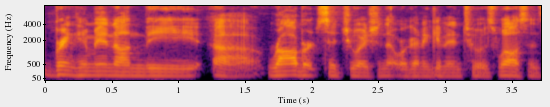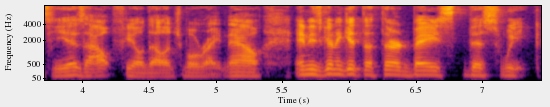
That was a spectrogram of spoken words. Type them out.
bring him in on the uh, Robert situation that we're going to get into as well, since he is outfield eligible right now, and he's going to get the third base this week.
